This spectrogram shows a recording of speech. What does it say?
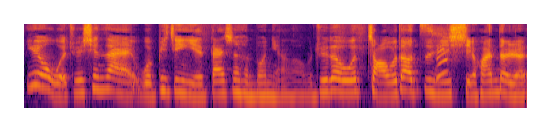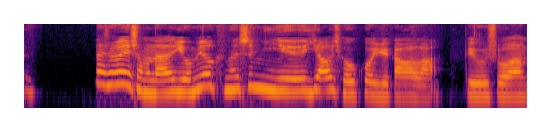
因为我觉得现在我毕竟也单身很多年了，我觉得我找不到自己喜欢的人，那是为什么呢？有没有可能是你要求过于高了？比如说，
